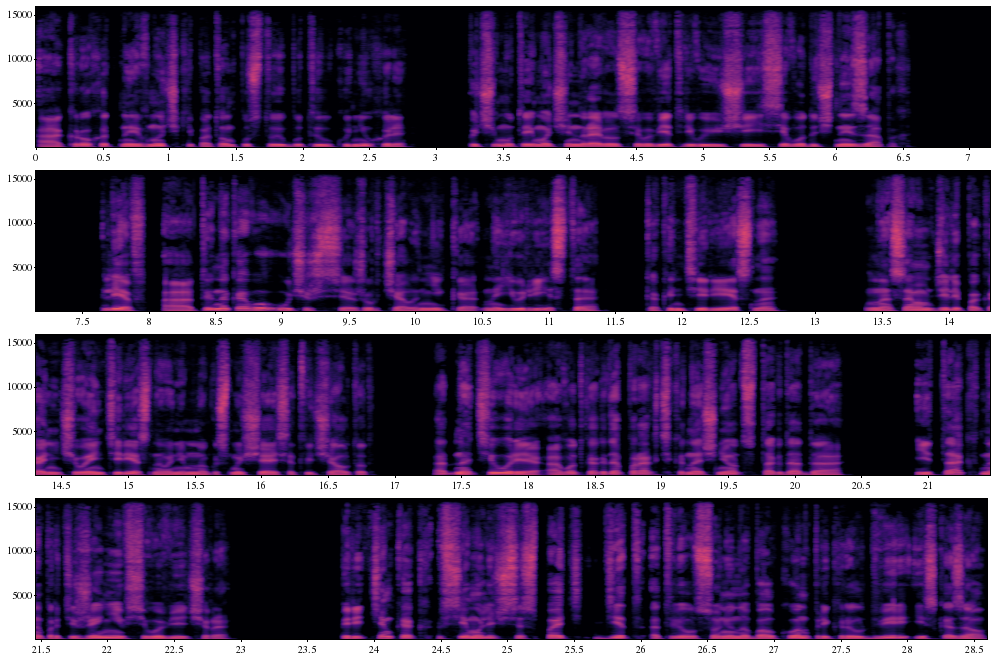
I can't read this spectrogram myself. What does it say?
А крохотные внучки потом пустую бутылку нюхали, почему-то им очень нравился выветривающийся водочный запах. «Лев, а ты на кого учишься?» — журчала Ника. «На юриста? Как интересно!» «На самом деле пока ничего интересного», — немного смущаясь, отвечал тот. «Одна теория, а вот когда практика начнется, тогда да. И так на протяжении всего вечера. Перед тем, как всем улечься спать, дед отвел Соню на балкон, прикрыл дверь и сказал,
